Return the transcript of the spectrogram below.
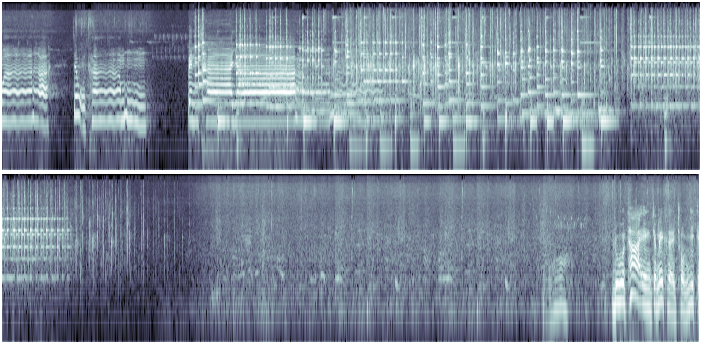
ว่าเจ้าพรามเป็นชายา ดูท่าเองจะไม่เคยชมยี่เก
